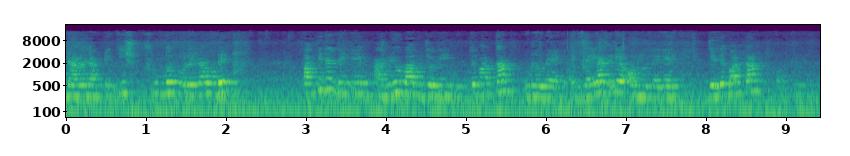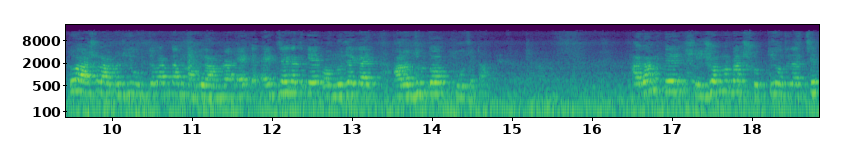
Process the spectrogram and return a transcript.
ডানা জাপটে কি সুন্দর করে না উড়ে? পাখিদের দেখে আমিও ভাবি যদি উঠতে পারতাম, উড়ে উড়ে এক- জায়গা থেকে অন্য জায়গায় যেতে পারতাম। তো আসলে আমরা যদি উঠতে পারতাম, তাহলে আমরা এক এক জায়গা থেকে অন্য জায়গায় আরও দ্রুত পৌঁছতাম। আগামীতে সেই স্বপ্নটা সত্যি হতে যাচ্ছে।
